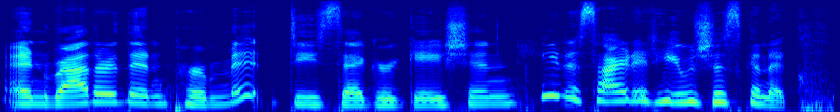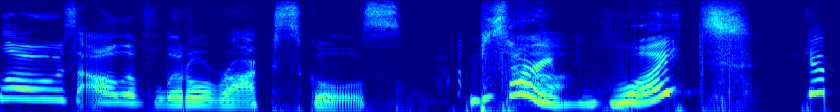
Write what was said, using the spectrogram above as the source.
And rather than permit desegregation, he decided he was just going to close all of Little Rock schools. I'm sorry. Oh. What? Yep.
